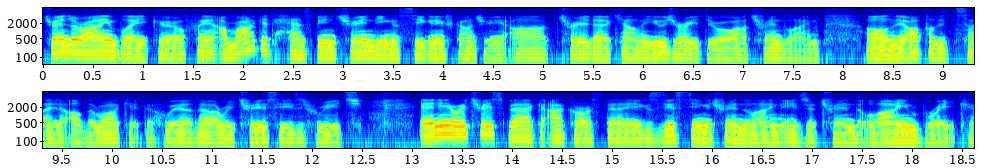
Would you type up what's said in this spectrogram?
Trend line break. Uh, when a market has been trending significantly, a trader can usually draw a trend line on the opposite side of the market where the retrace is reached. Any retrace back across the existing trend line is a trend line break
